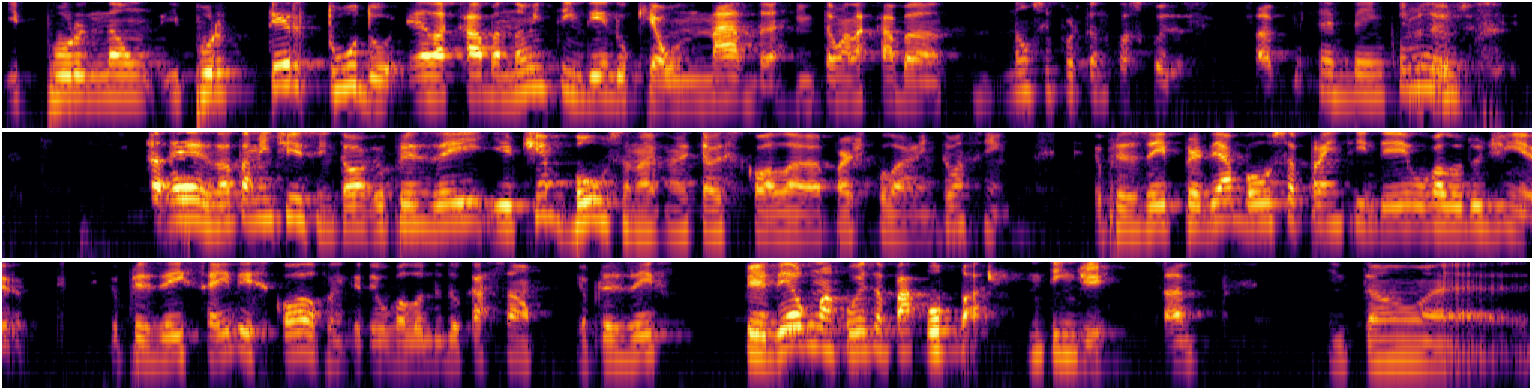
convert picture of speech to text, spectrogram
e por não e por ter tudo ela acaba não entendendo o que é o nada então ela acaba não se importando com as coisas sabe é bem tipo, comum tipo, é exatamente isso. Então eu precisei, eu tinha bolsa na, naquela escola particular. Então assim, eu precisei perder a bolsa para entender o valor do dinheiro. Eu precisei sair da escola para entender o valor da educação. Eu precisei perder alguma coisa para, opa, entendi, sabe? Então, é...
